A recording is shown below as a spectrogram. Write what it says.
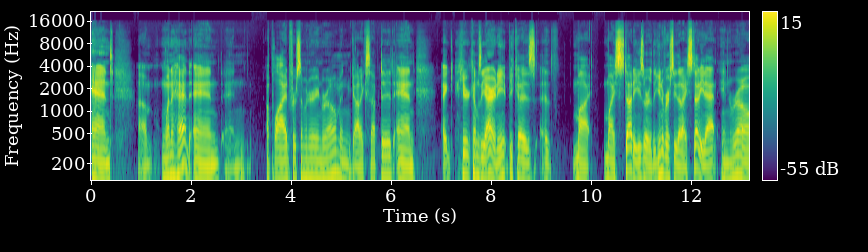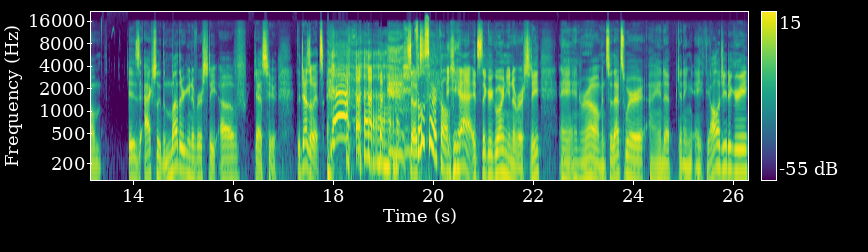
and um, went ahead and and applied for seminary in Rome and got accepted. And here comes the irony because uh, my my studies or the university that I studied at in Rome is actually the mother university of guess who the Jesuits. so Full circle. yeah, it's the Gregorian University in Rome. And so that's where I end up getting a theology degree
